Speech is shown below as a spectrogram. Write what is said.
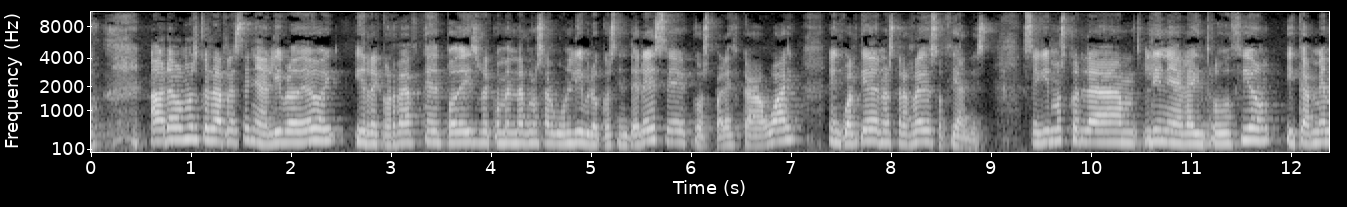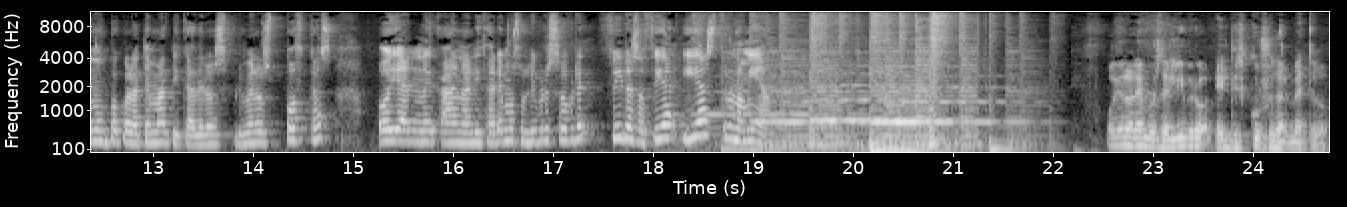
Ahora vamos con la reseña del libro de hoy y recordad que podéis recomendarnos algún libro que os interese, que os parezca guay, en cualquiera de nuestras redes sociales. Seguimos con la línea de la introducción y cambiando un poco la temática de los primeros podcasts, hoy analizaremos un libro sobre filosofía y astronomía. Hoy hablaremos del libro El discurso del método.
